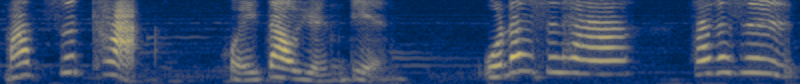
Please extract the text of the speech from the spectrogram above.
马兹卡回到原点。我认识他，他就是。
